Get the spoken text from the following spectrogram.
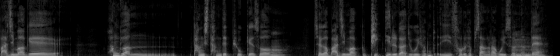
마지막에 황교안 당시 당 대표께서 어. 제가 마지막 그 빅딜을 가지고 협, 이 서로 협상을 하고 있었는데 음.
